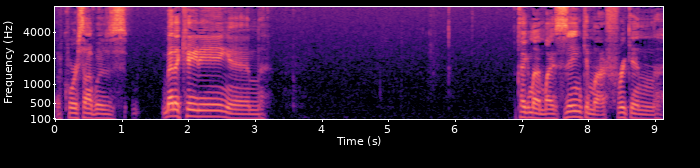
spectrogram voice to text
Of course, I was medicating and taking my, my zinc and my freaking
